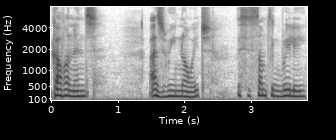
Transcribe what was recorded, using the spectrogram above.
governance as we know it. This is something really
